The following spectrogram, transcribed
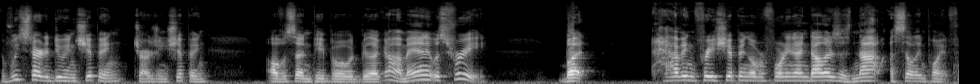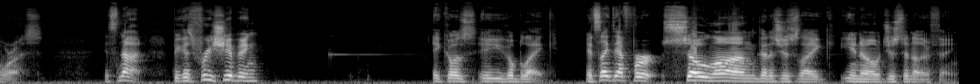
If we started doing shipping, charging shipping, all of a sudden people would be like, "Oh man, it was free." But having free shipping over $49 is not a selling point for us. It's not because free shipping it goes you go blank. It's like that for so long that it's just like, you know, just another thing.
